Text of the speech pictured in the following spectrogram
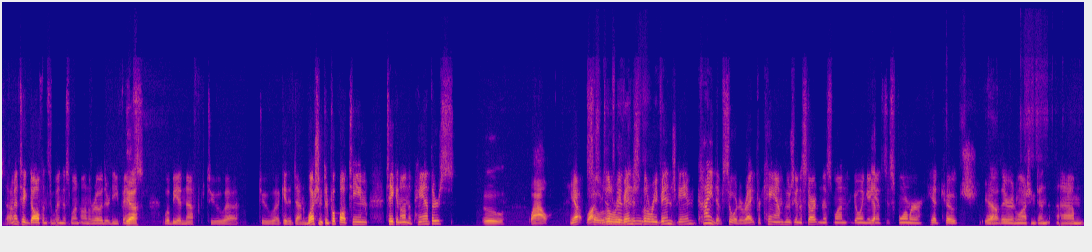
stuff. I'm going to take Dolphins to win this one on the road. Their defense Yeah. Will be enough to uh, to uh, get it done. Washington football team taking on the Panthers. Ooh, wow. Yeah, so a little revenge, in- little revenge game, kind of, sort of, right? For Cam, who's going to start in this one, going Yep. against his former head coach Yeah. uh, there in Washington. Um,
